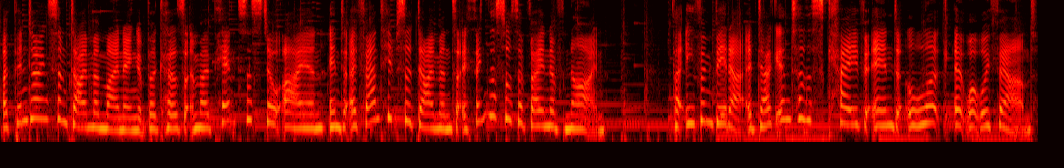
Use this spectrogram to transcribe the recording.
I've been doing some diamond mining because my pants are still iron and I found heaps of diamonds. I think this was a vein of nine. But even better, I dug into this cave and look at what we found.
